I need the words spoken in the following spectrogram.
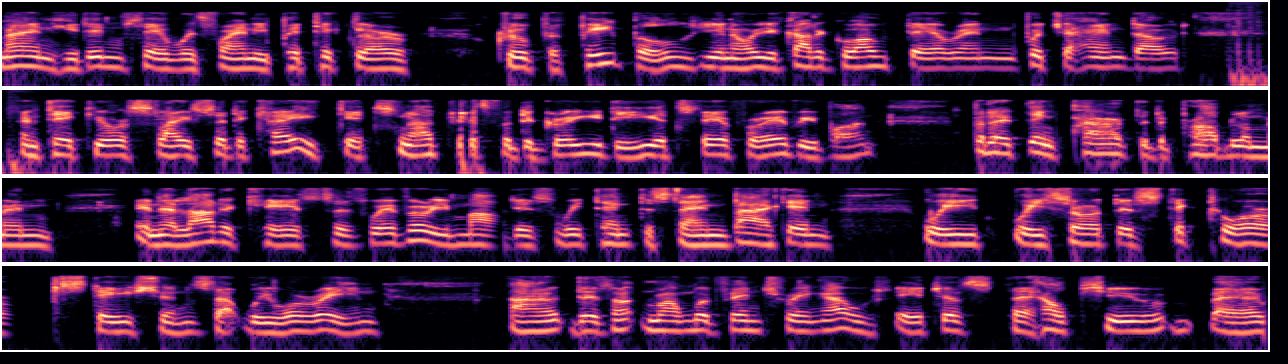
man, He didn't say it was for any particular group of people. You know, you got to go out there and put your hand out and take your slice of the cake. It's not just for the greedy; it's there for everyone. But I think part of the problem in in a lot of cases we're very modest. We tend to stand back and we we sort of stick to our stations that we were in. Uh, there's nothing wrong with venturing out. It just uh, helps you uh,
